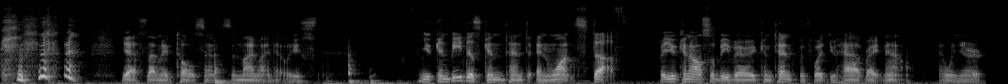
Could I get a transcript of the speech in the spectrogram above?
yes, that made total sense in my mind at least. You can be discontent and want stuff, but you can also be very content with what you have right now. And when you're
